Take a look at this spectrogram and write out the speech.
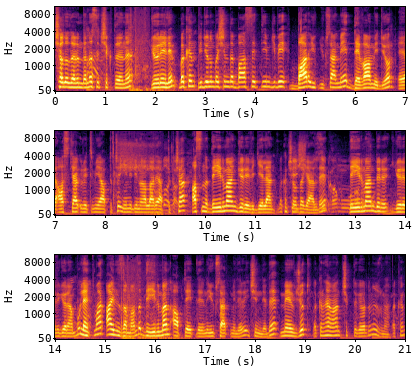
Çalılarında nasıl çıktığını görelim. Bakın videonun başında bahsettiğim gibi bar yük- yükselmeye devam ediyor. Ee, asker üretimi yaptıkça, yeni binalar yaptıkça aslında değirmen görevi gelen, bakın çalıda geldi. Değirmen görevi gören bu landmark aynı zamanda değirmen update'lerini yükseltmeleri içinde de mevcut. Bakın hemen çıktı gördünüz mü? Bakın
